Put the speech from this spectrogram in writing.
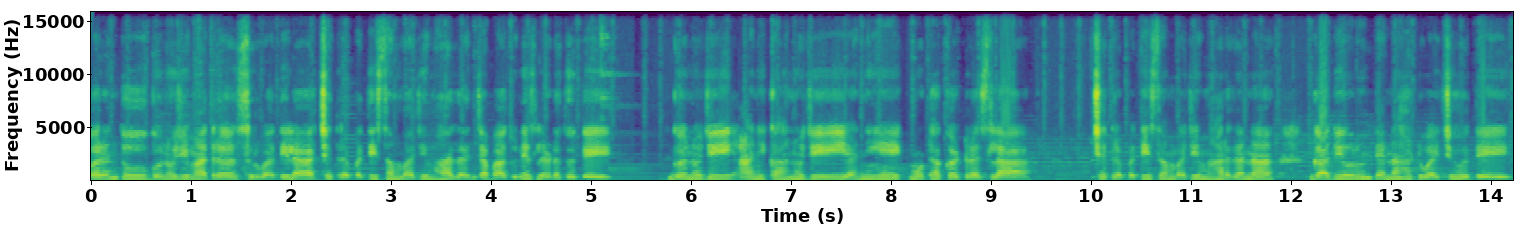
परंतु गणोजी मात्र सुरुवातीला छत्रपती संभाजी महाराजांच्या बाजूनेच लढत होते. गणोजी आणि कान्होजी यांनी एक मोठा कट रचला. छत्रपती संभाजी महाराजांना गादीवरून त्यांना हटवायचे होते.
